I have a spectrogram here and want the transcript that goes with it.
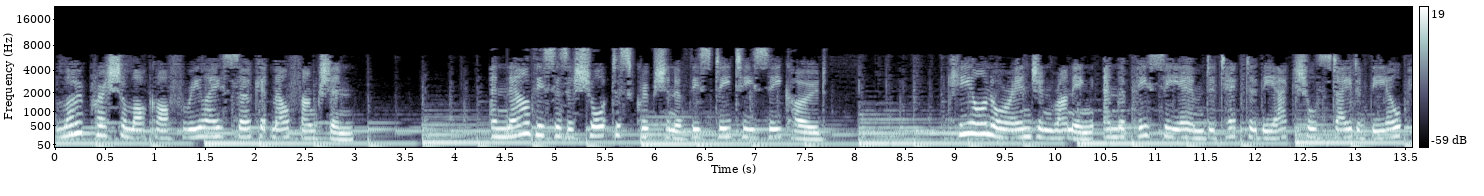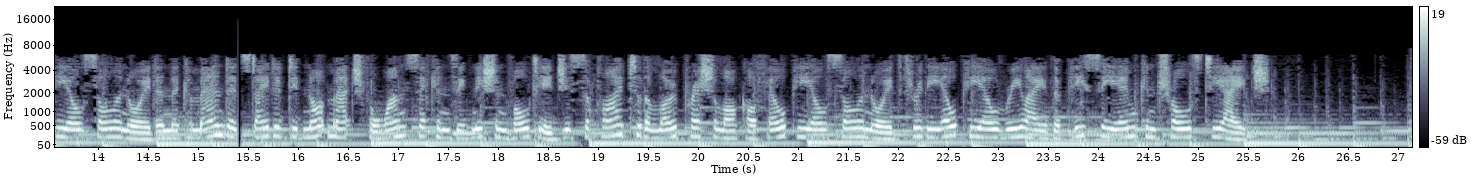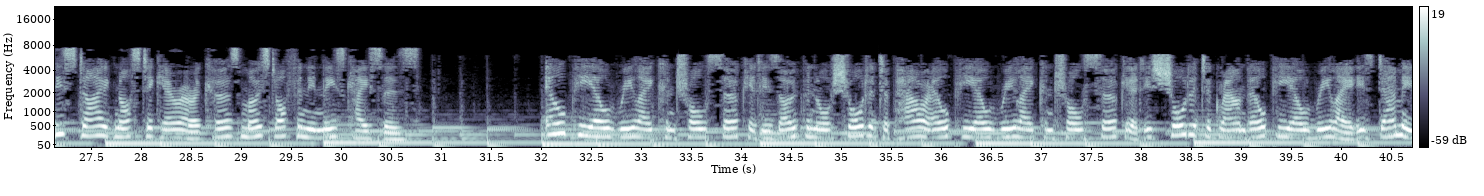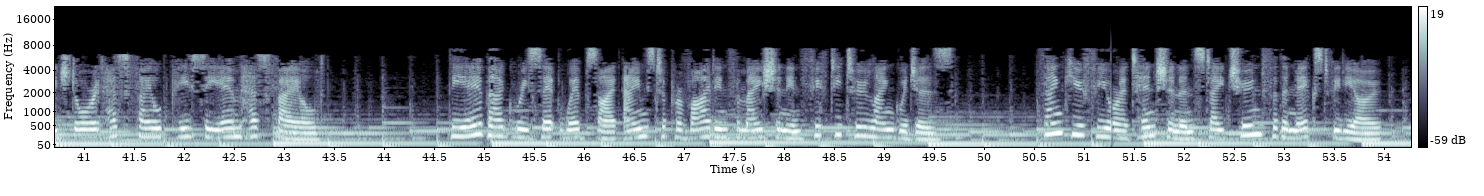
low pressure lock-off relay circuit malfunction. And now this is a short description of this DTC code. Key on or engine running, and the PCM detected the actual state of the LPL solenoid and the commanded stated did not match for 1 second's ignition voltage is supplied to the low pressure lock-off LPL solenoid through the LPL relay the PCM controls TH. This diagnostic error occurs most often in these cases. LPL relay control circuit is open or shorted to power LPL relay control circuit is shorted to ground LPL relay is damaged or it has failed PCM has failed. The Airbag Reset website aims to provide information in 52 languages. Thank you for your attention and stay tuned for the next video.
